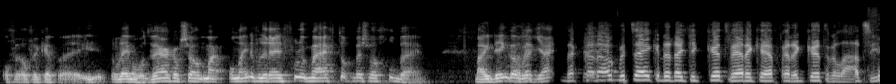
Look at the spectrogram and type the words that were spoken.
Of, of ik heb uh, problemen op het werk of zo. Maar om een of andere reden voel ik me eigenlijk toch best wel goed bij. Maar ik denk ook dat, jij... Dat kan ook betekenen dat je kutwerk hebt en een kutrelatie.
